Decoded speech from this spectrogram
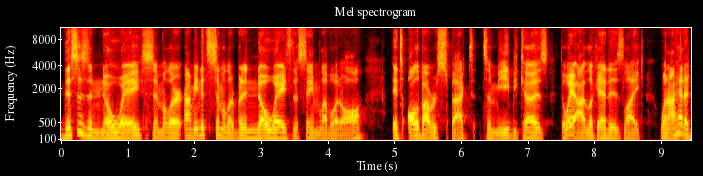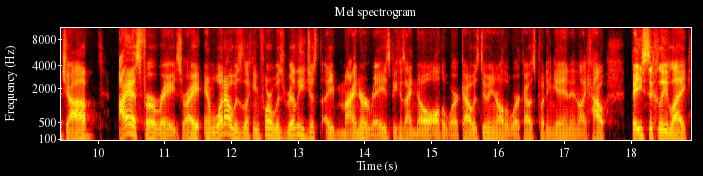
this is in no way similar. I mean, it's similar, but in no way to the same level at all it's all about respect to me because the way I look at it is like when I had a job, I asked for a raise, right? And what I was looking for was really just a minor raise because I know all the work I was doing and all the work I was putting in and like how basically like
